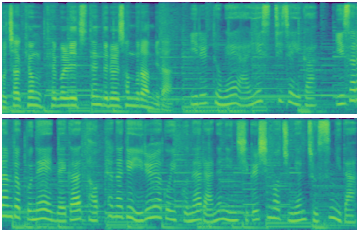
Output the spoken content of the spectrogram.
부착형 태블릿 스탠드를 선물합니다. 이를 통해 ISTJ가 이 사람 덕분에 내가 더 편하게 일을 하고 있구나 라는 인식을 심어주면 좋습니다.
